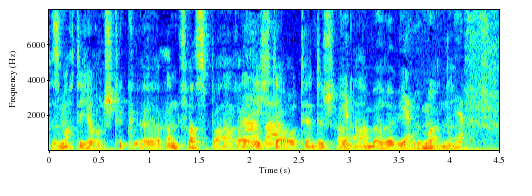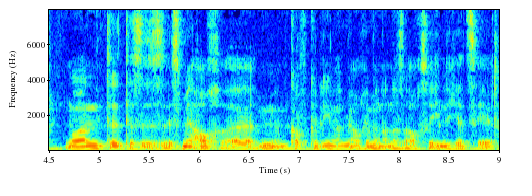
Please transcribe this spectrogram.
das macht dich auch ein Stück äh, anfassbarer, Nahbar. echter, authentischer, ja. nahbarer, wie auch immer. Ne? Und das ist, ist mir auch äh, im Kopf geblieben, hat mir auch jemand anderes auch so ähnlich erzählt.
